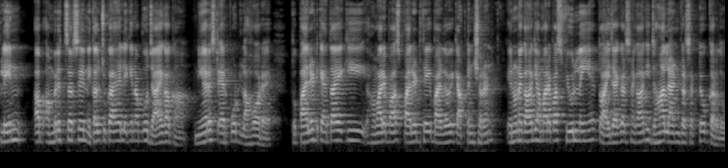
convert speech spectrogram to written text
प्लेन अब अमृतसर से निकल चुका है, लेकिन अब वो जाएगा कहाँ? नियरेस्ट एयरपोर्ट लाहौर है। तो पायलट कहता है कि हमारे पास पायलट थे by the way captain Sharan. इन्होंने कहा कि हमारे पास फ्यूल नहीं है तो हाईजैकर्स ने कहा कि जहाँ लैंड कर सकते हो, कर दो।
